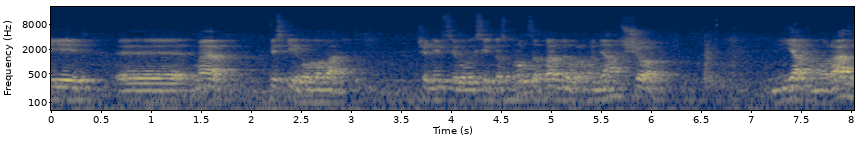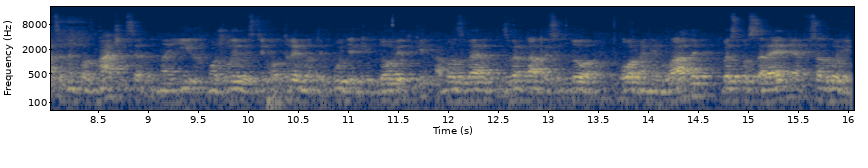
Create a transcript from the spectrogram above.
І е, мер, міський голова Чернівців Олексій Каспрук запевнив громадян, що ніякому разі це не позначиться на їх можливості отримати будь-які довідки або звертатися до органів влади безпосередньо в Садгорі.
